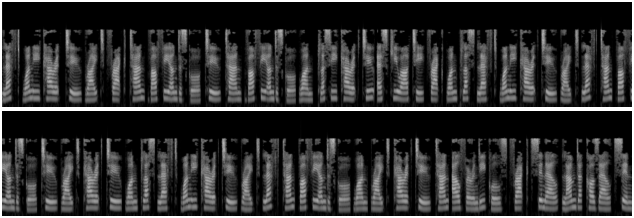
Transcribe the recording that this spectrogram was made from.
left 1 e caret 2 right frac tan varphi underscore 2 tan varphi underscore 1 plus e caret 2 sqrt frac 1 plus left 1 e caret 2 right left tan varphi underscore 2 right caret 2 1 plus left 1 e caret 2 right left tan varphi underscore one right caret two tan alpha and equals frac sin L lambda cos L sin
